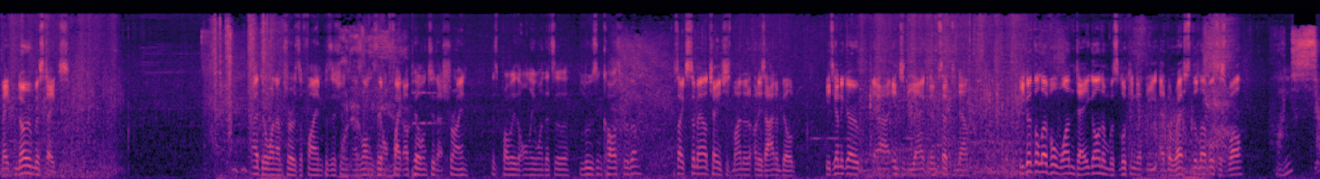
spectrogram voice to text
Make no mistakes. Either one, I'm sure, is a fine position as long as they don't fight uphill into that shrine. It's probably the only one that's a losing cause for them. It's like Sumail changed his mind on, on his item build. He's going to go uh, into the Aghanim Scepter now. He got the level 1 Dagon and was looking at the at the rest of the levels as well. What surge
